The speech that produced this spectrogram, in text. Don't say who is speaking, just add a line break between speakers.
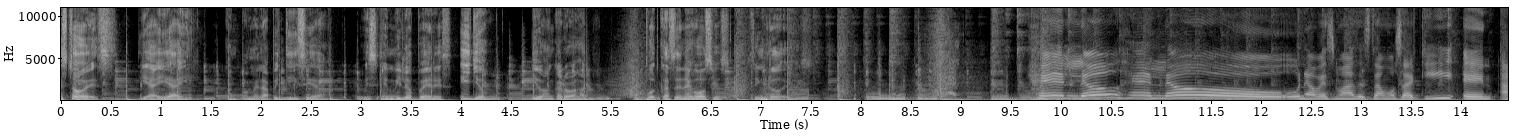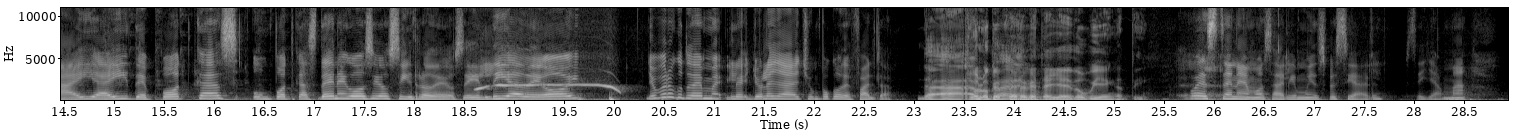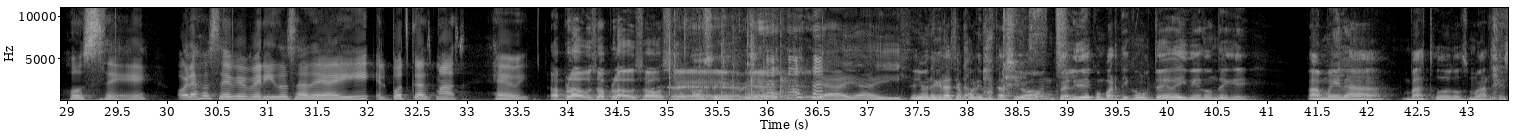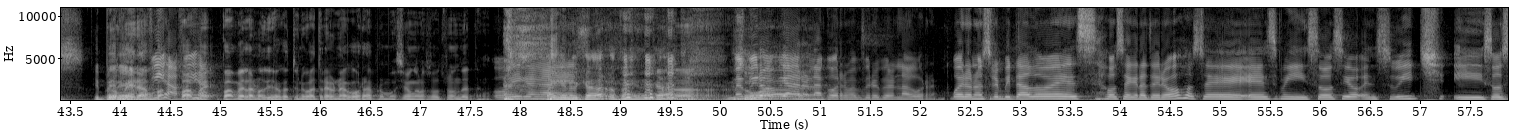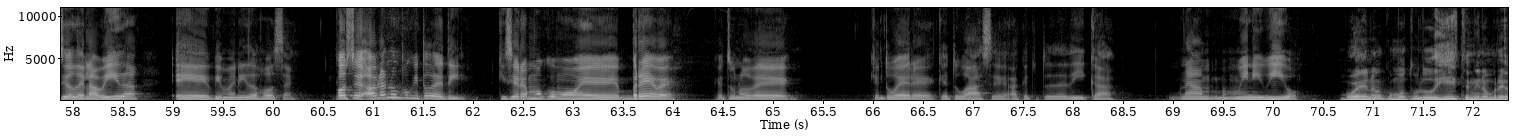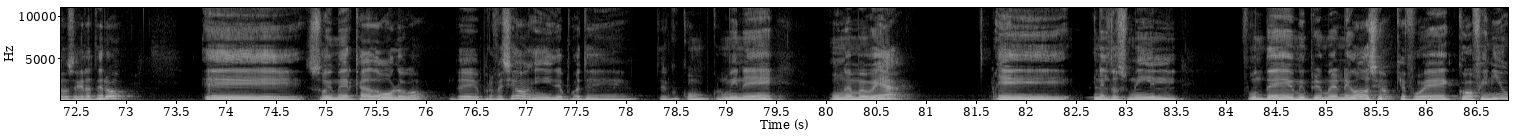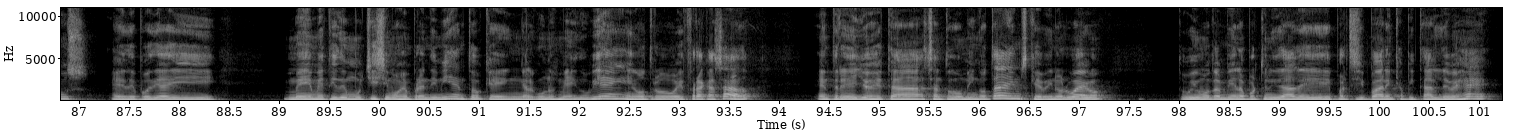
Esto es Y ahí ahí, con Pamela Piticia, Luis Emilio Pérez y yo, Iván Carvajal. Un podcast de negocios sin rodeos.
Hello, hello. Una vez más estamos aquí en Ahí Ahí de Podcast, un podcast de negocios sin rodeos. El día de hoy, yo espero que ustedes me- le- yo le haya hecho un poco de falta.
Ah,
Yo lo que
bueno.
espero es que te haya ido bien a ti.
Pues tenemos a alguien muy especial, se llama José. Hola José, bienvenidos a De Ahí, el podcast más heavy.
Aplauso, aplauso, José. Bien.
Y ahí ahí.
Señores, gracias por la invitación. Feliz de compartir con ustedes y ver dónde que Pamela va todos los martes.
Pero mira.
Fija,
Pa-
fija.
Pame- Pamela nos dijo que tú no ibas a traer una gorra de promoción a nosotros. ¿Dónde están?
Oigan
Están
a
en el carro, están en el carro.
Ah.
Me piropearon la gorra, me piropearon la gorra. Bueno, nuestro invitado es José Grateró. José es mi socio en Switch y socio de la vida. Eh, bienvenido, José. José, háblanos un poquito de ti. Quisiéramos como eh, breve, que tú nos des quién tú eres, qué tú haces, a qué tú te dedicas. Una mini bio.
Bueno, como tú lo dijiste, mi nombre es José Grateró. Eh, soy mercadólogo de profesión y después te, culminé un MBA. Eh, en el 2000 fundé mi primer negocio, que fue Coffee News. Después de ahí me he metido en muchísimos emprendimientos, que en algunos me ha ido bien, en otros he fracasado. Entre ellos está Santo Domingo Times, que vino luego. Tuvimos también la oportunidad de participar en Capital DBG.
